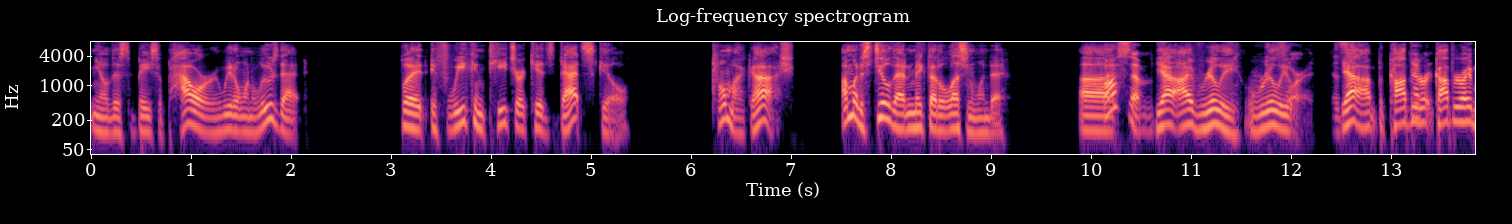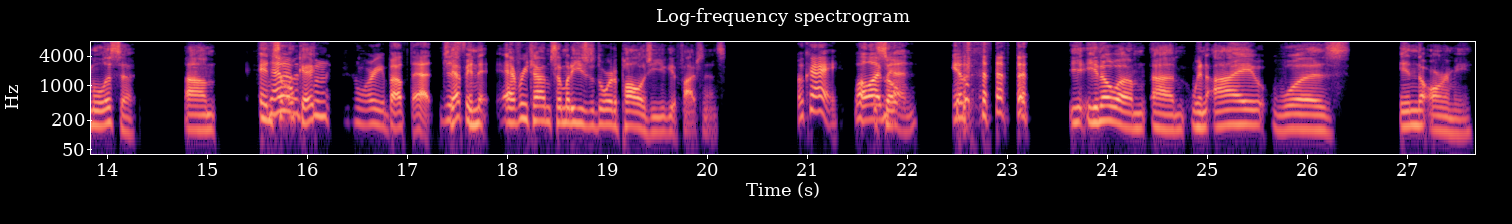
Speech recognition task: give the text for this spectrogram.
you know this base of power and we don't want to lose that. But if we can teach our kids that skill, oh my gosh, I'm going to steal that and make that a lesson one day. Uh, Awesome. yeah, I really, really, for it. Yeah, but copyright, copyright Melissa. Um, and so, okay, Don't worry about that. yep. And every time somebody uses the word apology, you get five cents. okay. Well, I'm So- in. You know? You know, um, um, when I was in the army,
